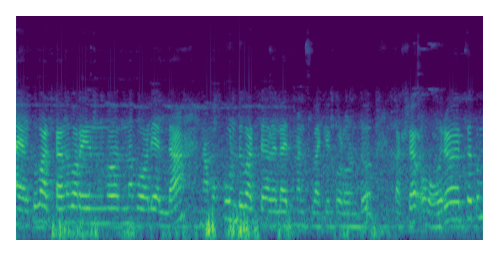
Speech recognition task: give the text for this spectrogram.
അയാൾക്ക് വട്ടാന്ന് പറയുന്ന പോലെയല്ല. നമുക്കും ഉണ്ട് വട്ട് അതെല്ലാവരും മനസ്സിലാക്കിക്കോളുണ്ട് പക്ഷെ ഓരോരുത്തർക്കും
